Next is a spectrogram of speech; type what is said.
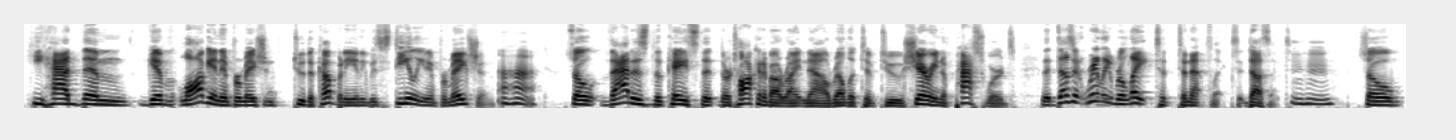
he had them give login information to the company and he was stealing information Uh huh. So that is the case that they're talking about right now relative to sharing of passwords that doesn't really relate to, to Netflix. It doesn't. Mm-hmm. So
